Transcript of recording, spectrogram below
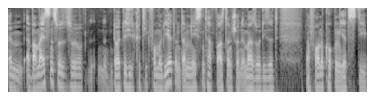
ähm, er war meistens so, so eine deutliche Kritik formuliert und am nächsten Tag war es dann schon immer so dieses nach vorne gucken, jetzt die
